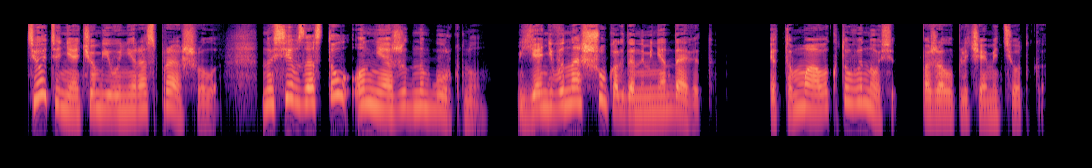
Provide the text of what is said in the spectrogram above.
Тетя ни о чем его не расспрашивала, но, сев за стол, он неожиданно буркнул. «Я не выношу, когда на меня давят». «Это мало кто выносит», — пожала плечами тетка.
